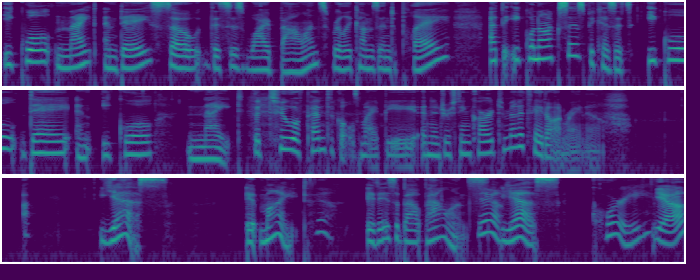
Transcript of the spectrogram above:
equal night and day. So this is why balance really comes into play at the equinoxes because it's equal day and equal night. The two of pentacles might be an interesting card to meditate on right now. Uh, yes. It might. Yeah. It is about balance. Yeah. Yes. Corey, Yeah.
